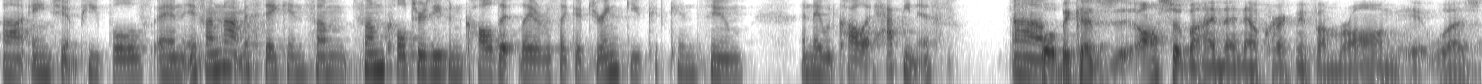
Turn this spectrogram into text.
Uh, ancient peoples, and if I'm not mistaken, some some cultures even called it. There was like a drink you could consume, and they would call it happiness. Well, because also behind that, now correct me if I'm wrong, it was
